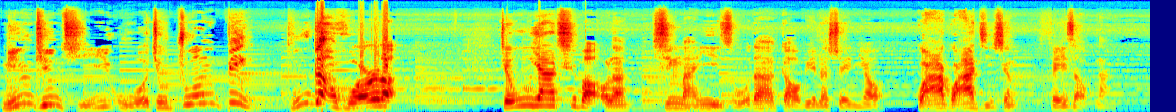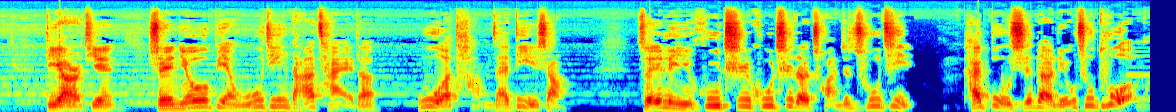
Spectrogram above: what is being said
明天起我就装病，不干活了。”这乌鸦吃饱了，心满意足地告别了水牛，呱呱几声飞走了。第二天，水牛便无精打采的。卧躺在地上，嘴里呼哧呼哧地喘着粗气，还不时地流出唾沫。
